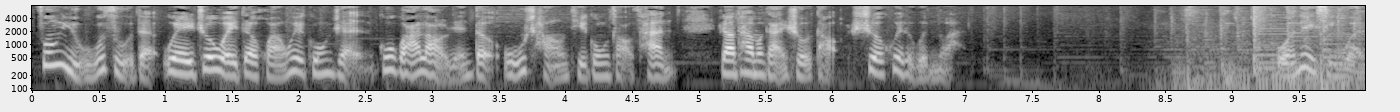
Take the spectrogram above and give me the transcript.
风雨无阻地为周围的环卫工人、孤寡老人等无偿提供早餐，让他们感受到社会的温暖。国内新闻。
